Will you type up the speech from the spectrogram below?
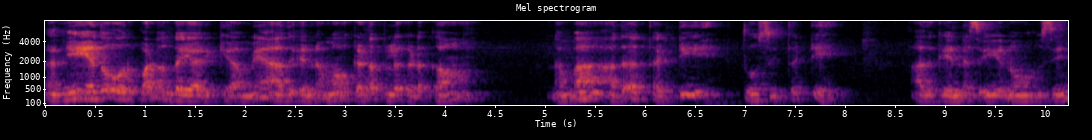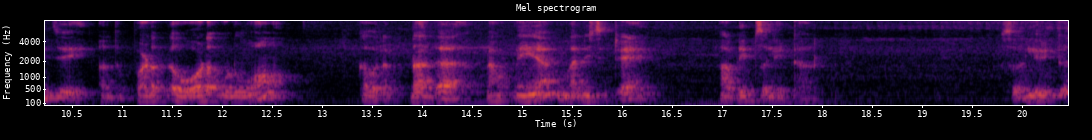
நீ ஏதோ ஒரு படம் தயாரிக்காமே அது என்னமோ கிடப்பில் கிடக்கும். நம்ம அதை தட்டி தூசி தட்டி அதுக்கு என்ன செய்யணும் செஞ்சு அந்த படத்தை ஓட விடுவோம். கவலைப்படாத நான் உன்னைய மன்னிச்சிட்டேன் அப்படின்னு சொல்லிட்டார். சொல்லிட்டு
